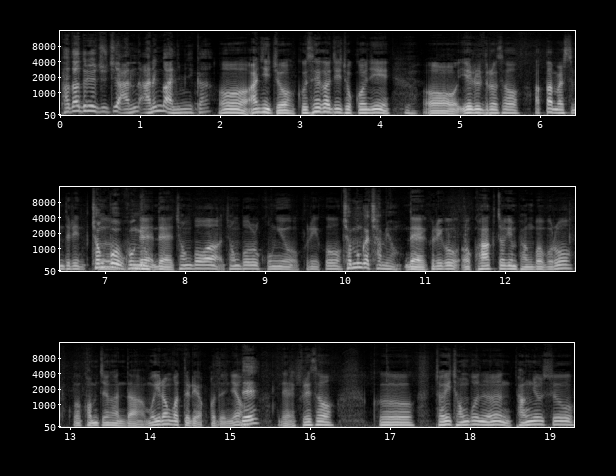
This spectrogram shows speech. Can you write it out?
받아들여주지 않, 않은 거 아닙니까? 어, 아니죠. 그 세 가지 조건이, 어, 예를 들어서, 아까 말씀드린. 네. 정보 그, 공유. 네, 네. 정보와, 정보를 공유, 그리고, 전문가 참여. 네, 그리고, 어, 과학적인 방법으로 어, 검증한다. 뭐 이런 것들이었거든요. 네. 네, 그래서, 그, 저희 정부는 방류수,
